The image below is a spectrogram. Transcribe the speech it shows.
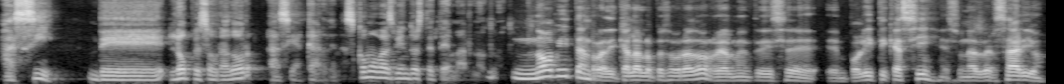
así de López Obrador hacia Cárdenas. ¿Cómo vas viendo este tema, Arnoldo? No vi tan radical a López Obrador, realmente dice, en política sí, es un adversario.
